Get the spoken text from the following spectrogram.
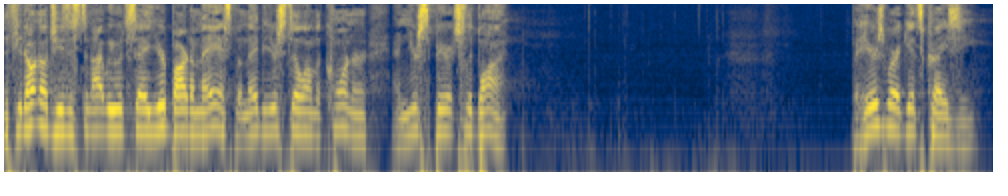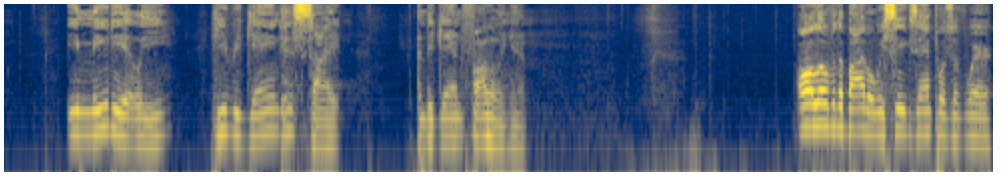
If you don't know Jesus tonight, we would say you're Bartimaeus, but maybe you're still on the corner and you're spiritually blind. But here's where it gets crazy. Immediately, he regained his sight and began following him. All over the Bible, we see examples of where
